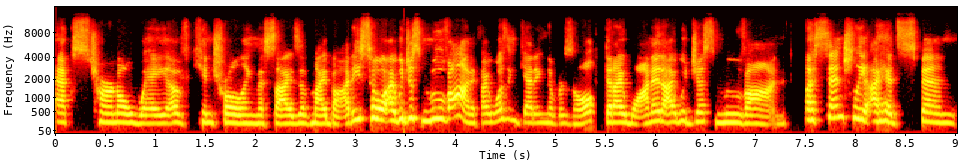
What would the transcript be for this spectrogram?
external way of controlling the size of my body. So i would just move on. If i wasn't getting the result that i wanted i would just move on. Essentially i had spent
